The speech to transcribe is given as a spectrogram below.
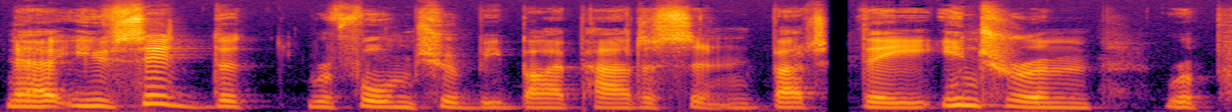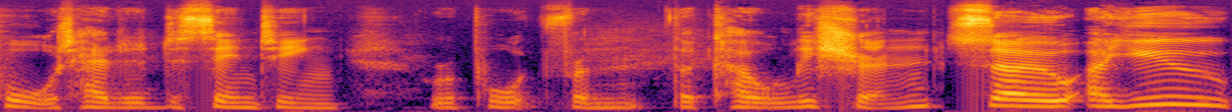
Now, you said that reform should be bipartisan, but the interim report had a dissenting report from the coalition. So, are you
